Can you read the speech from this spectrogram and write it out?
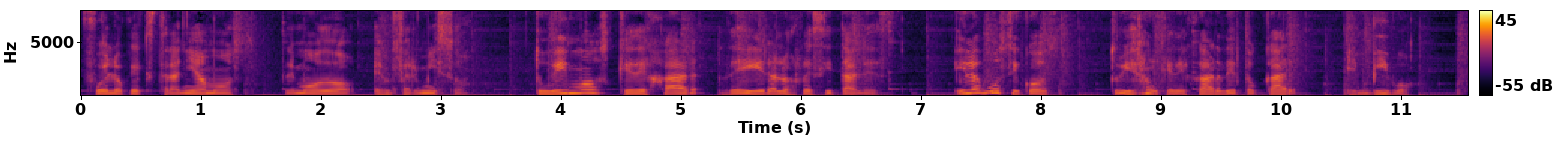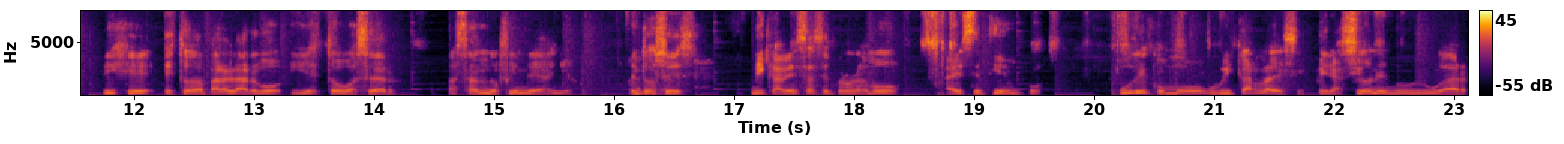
fue lo que extrañamos de modo enfermizo. Tuvimos que dejar de ir a los recitales y los músicos tuvieron que dejar de tocar en vivo. Dije, esto da para largo y esto va a ser pasando fin de año. Entonces, mi cabeza se programó a ese tiempo. Pude como ubicar la desesperación en un lugar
